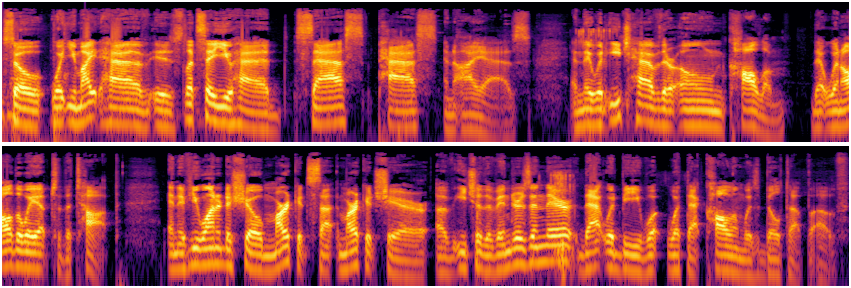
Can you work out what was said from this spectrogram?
So what you might have is let's say you had SaaS, PaaS and IaaS and they would each have their own column that went all the way up to the top. And if you wanted to show market market share of each of the vendors in there, that would be what, what that column was built up of.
